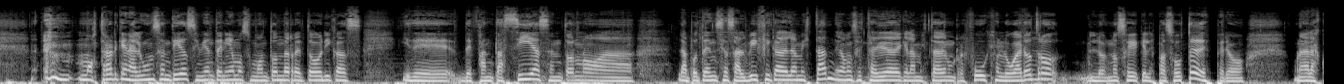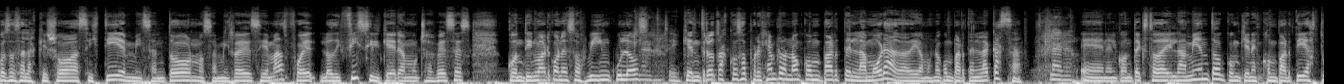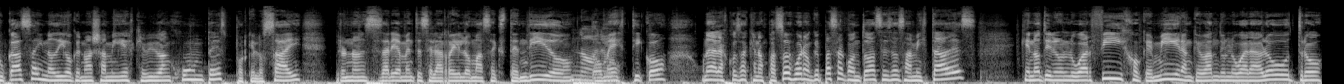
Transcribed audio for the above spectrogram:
mostrar que en algún sentido, si bien teníamos un montón de retóricas y de, de fantasías en torno a la potencia salvífica de la amistad, digamos, esta idea de que la amistad era un refugio, un lugar otro, lo- no sé qué les pasó a ustedes, pero una de las cosas a las que yo asistí en mis entornos, en mis redes y demás, fue lo difícil que era muchas veces continuar con esos vínculos Claro, sí. que entre otras cosas, por ejemplo, no comparten la morada, digamos, no comparten la casa. Claro. En el contexto de aislamiento, con quienes compartías tu casa, y no digo que no haya amigues que vivan juntos, porque los hay, pero no necesariamente es el arreglo más extendido, No, no. doméstico. Una de las cosas que nos pasó es, bueno, ¿qué pasa con todas esas amistades que no tienen un lugar fijo, que migran, que van de un lugar al otro?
